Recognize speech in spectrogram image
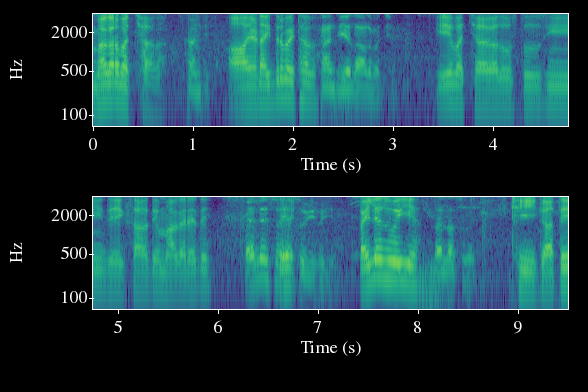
ਮਗਰ ਬੱਚਾ ਹੈਗਾ ਹਾਂਜੀ। ਆ ਜਿਹੜਾ ਇੱਧਰ ਬੈਠਾ ਹਾਂਜੀ ਇਹ ਲਾਲ ਬੱਚਾ ਇਹ ਬੱਚਾ ਹੈਗਾ ਦੋਸਤੋ ਤੁਸੀਂ ਦੇਖ ਸਕਦੇ ਹੋ ਮਗਰ ਇਹਦੇ। ਪਹਿਲੇ ਸੂਏ ਸੂਈ ਹੋਈ ਹੈ ਪਹਿਲੇ ਸੂਈ ਆ? ਪਹਿਲਾ ਸੂਏ। ਠੀਕ ਆ ਤੇ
